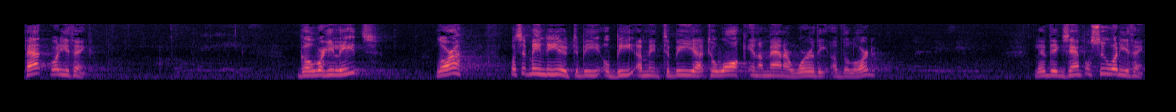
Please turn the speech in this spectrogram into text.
Pat, what do you think? Go where he leads. Laura, what's it mean to you to be obe- I mean to be uh, to walk in a manner worthy of the Lord? Live the example. Sue, what do you think?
